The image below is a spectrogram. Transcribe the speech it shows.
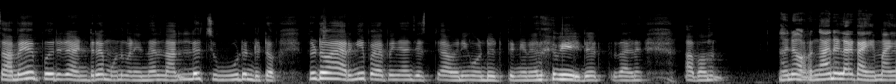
സമയം ഇപ്പോൾ ഒരു രണ്ടര മൂന്ന് മണി. എന്നാലും നല്ല ചൂടുണ്ട് കേട്ടോ എന്നിട്ട് ഇറങ്ങിപ്പോയപ്പോൾ ഞാൻ ജസ്റ്റ് അവനെയും കൊണ്ട് എടുത്ത് ഇങ്ങനെ വീഡിയോ എടുത്തതാണ് അപ്പം അവന് ഉറങ്ങാനുള്ള ടൈമായി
